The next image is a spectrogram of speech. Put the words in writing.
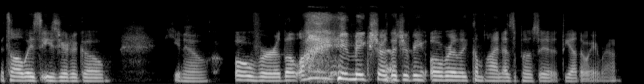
it's always easier to go, you know, over the line, make sure that you're being overly compliant as opposed to the other way around.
